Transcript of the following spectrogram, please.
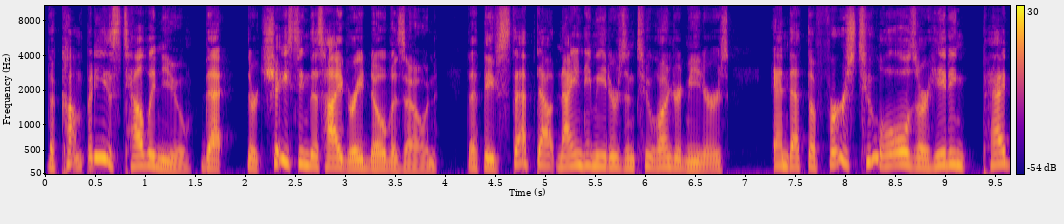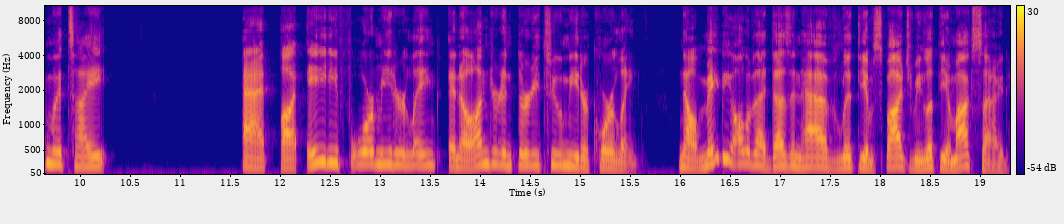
The company is telling you that they're chasing this high grade Nova zone, that they've stepped out 90 meters and 200 meters, and that the first two holes are hitting pegmatite at a 84 meter length and 132 meter core length. Now, maybe all of that doesn't have lithium spodumene, lithium oxide,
